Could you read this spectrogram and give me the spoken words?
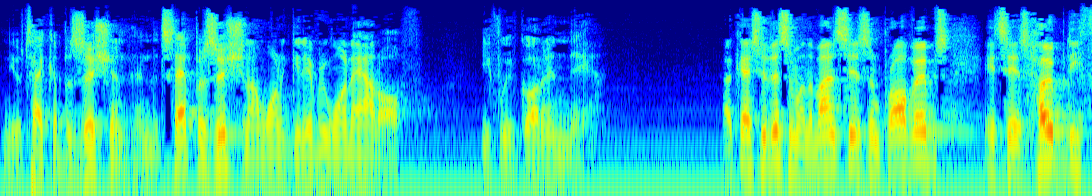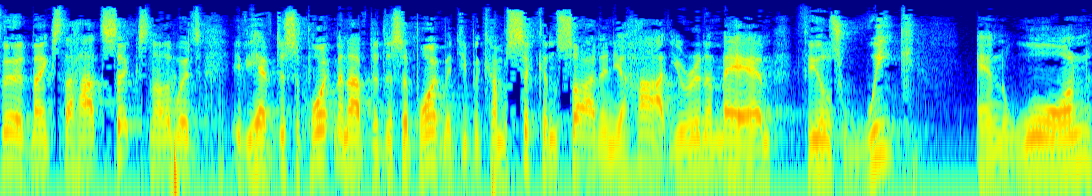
and you'll take a position. And it's that position I want to get everyone out of if we've got in there. Okay, so this one. The Bible says in Proverbs, it says, hope deferred makes the heart sick. In other words, if you have disappointment after disappointment, you become sick inside in your heart. Your inner man feels weak and worn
